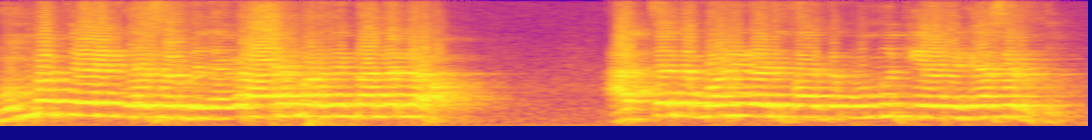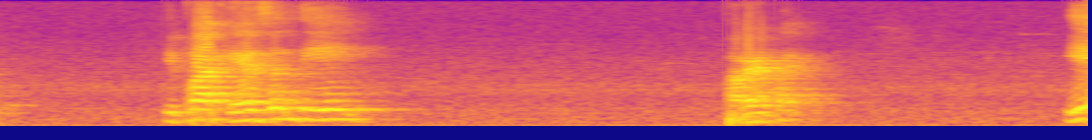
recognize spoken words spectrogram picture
മുന്നൂറ്റിയേഴ് കേസെടുത്ത് ഞങ്ങൾ ആരും പറഞ്ഞിട്ടല്ലല്ലോ. അച്ഛന്റെ മൊഴിയുടെ അടിസ്ഥാനത്തിൽ മുന്നൂറ്റിയേഴ് കേസെടുത്തു ഇപ്പൊ ആ കേസ് എന്ത് ചെയ്യും? പറയട്ടെ. ഈ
